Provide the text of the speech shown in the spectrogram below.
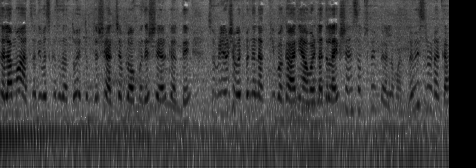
चला मग आजचा दिवस कसा जातो हे तुमच्याशी आजच्या ब्लॉगमध्ये शेअर करते. सो व्हिडिओ शेवटपर्यंत नक्की बघा आणि आवडला तर लाईक शेअर सबस्क्राईब करायला मात्र विसरू नका.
